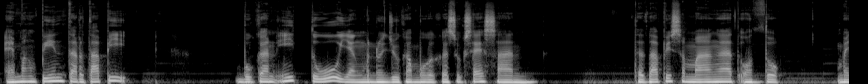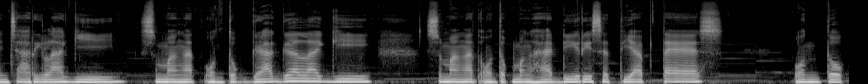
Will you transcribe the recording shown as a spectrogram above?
emang pintar, tapi bukan itu yang menuju kamu ke kesuksesan tetapi semangat untuk mencari lagi, semangat untuk gagal lagi, semangat untuk menghadiri setiap tes, untuk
